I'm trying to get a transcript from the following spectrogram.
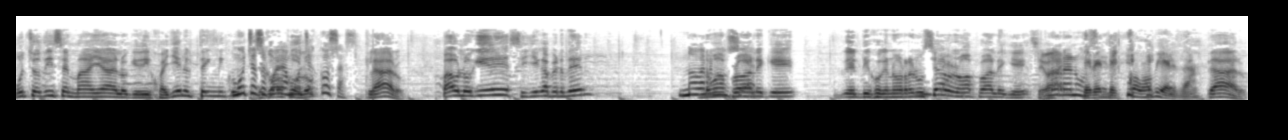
muchos dicen, más allá de lo que dijo ayer el técnico. Mucho de se juegan muchas cosas. Claro. Pablo Guedes, si llega a perder, No va a lo más probable que él dijo que no renunciaba, lo más probable que se No vaya. renuncia. Depende de cómo pierda. Claro,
